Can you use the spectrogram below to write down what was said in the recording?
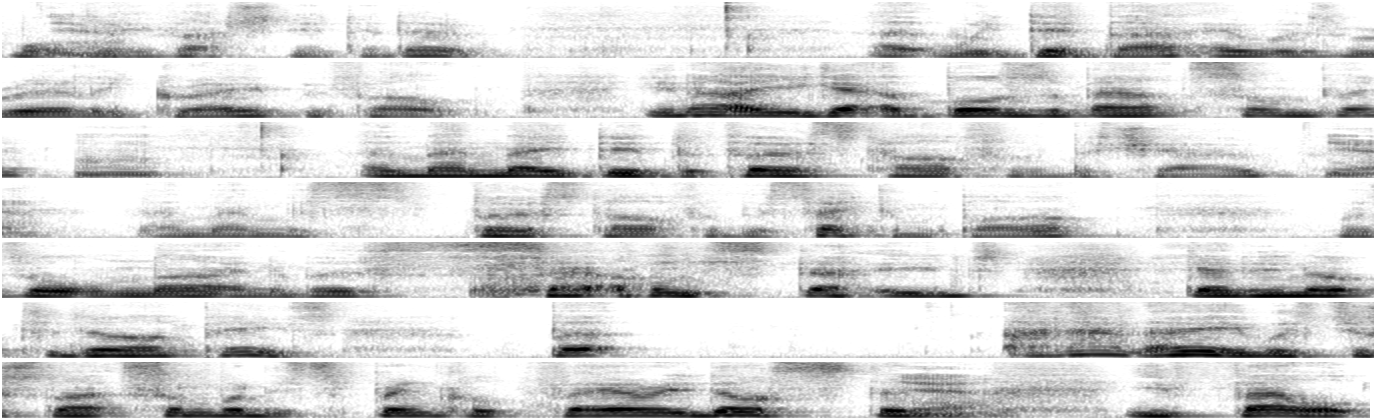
what Yeah. we've asked you to do. Uh, we did that. It was really great. We felt, you know, how you get a buzz about something, Mhm. and then they did the first half of the show, Yeah. and then the first half of the second part was all nine of us sat on stage getting up to do our piece. But I don't know, it was just like somebody sprinkled fairy dust and Yeah. you felt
